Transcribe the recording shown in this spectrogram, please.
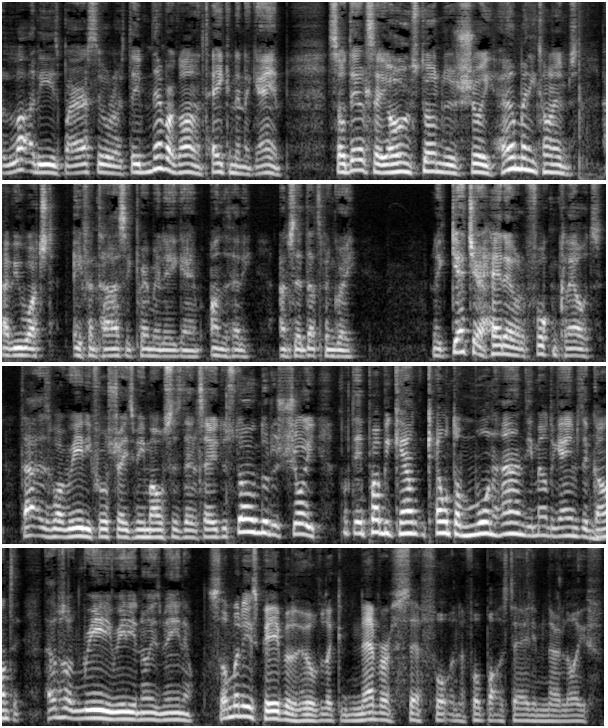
a lot of these bar stewards, they've never gone and taken in a game. So they'll say, "Oh, standard is shy." How many times have you watched a fantastic Premier League game on the telly and said that's been great? Like, get your head out of fucking clouds. That is what really frustrates me most. Is they'll say the standard is shy, but they probably count count on one hand the amount of games they've gone to. That's what really really annoys me now. Some of these people who have like never set foot in a football stadium in their life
